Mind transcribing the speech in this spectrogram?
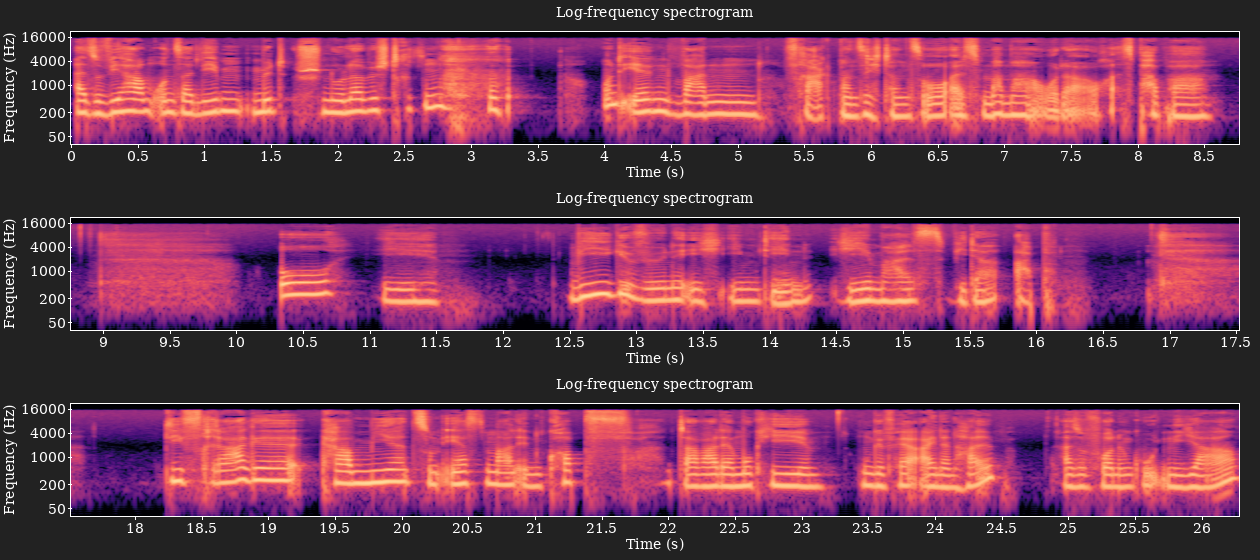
Also wir haben unser Leben mit Schnuller bestritten. und irgendwann fragt man sich dann so als Mama oder auch als Papa, oh je, wie gewöhne ich ihm den jemals wieder ab? Die Frage kam mir zum ersten Mal in den Kopf. Da war der Mucki ungefähr eineinhalb, also vor einem guten Jahr.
